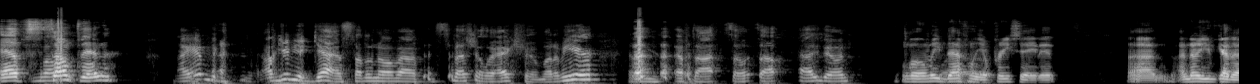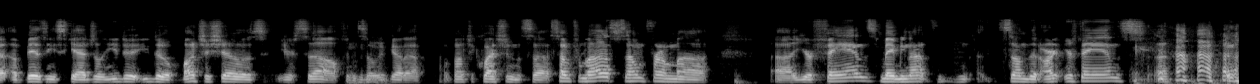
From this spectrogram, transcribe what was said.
F. Well- something. I am. The, I'll give you a guess. I don't know about special or extra, but I'm here. And I'm F dot. So what's up? How you doing? Well, we definitely appreciate it. Uh, I know you've got a, a busy schedule. You do you do a bunch of shows yourself, and so Mhm. we've got a, a bunch of questions. Uh, some from us, some from uh, uh, your fans. Maybe not some that aren't your fans. Uh,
